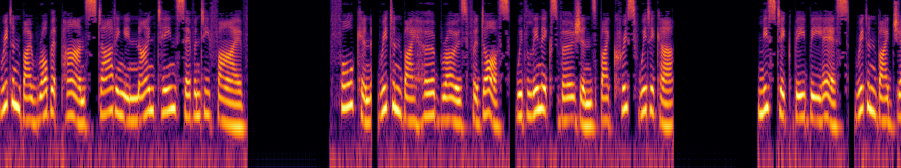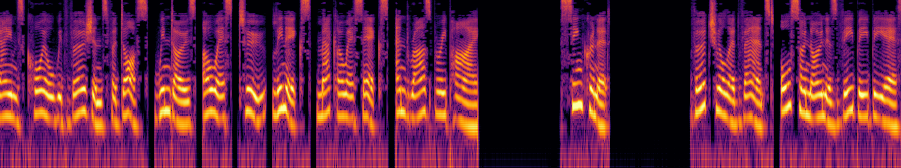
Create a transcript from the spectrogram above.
written by Robert Parnes starting in 1975. Falcon, written by Herb Rose for DOS, with Linux versions by Chris Whitaker. Mystic BBS, written by James Coyle with versions for DOS, Windows, OS/2, Linux, Mac OS X, and Raspberry Pi. Synchronet Virtual Advanced, also known as VBBS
